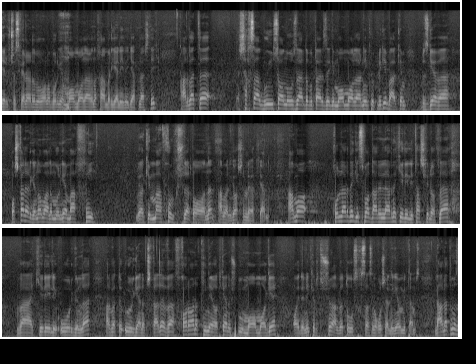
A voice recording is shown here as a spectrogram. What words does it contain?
yer uchastkalarida bog'liq bo'lgan muammolarni ham birgalikda gaplashdik. Albatta shaxsan bu insonni o'zlarida bu tarzdagi muammolarning ko'pligi balkim bizga va boshqalarga noma'lum bo'lgan maxfiy yoki mavhum kuchlar tomonidan amalga oshirilayotgandi. Ammo qo'llaridagi isbot dalillarini kelaylik tashkilotlar va kerakli organlar albatta o'rganib chiqadi va fuqaroni qiynayotgan ushbu muammoga oydinlik kiritish uchun albatta o'z hissasini qo'shadi degan umiddamiz. Davlatimiz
